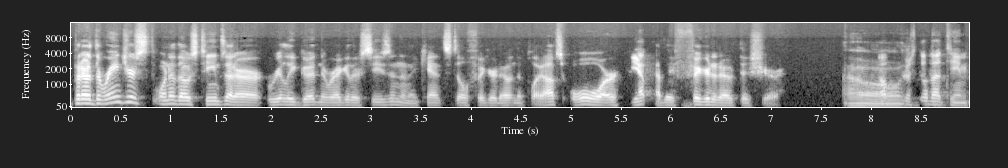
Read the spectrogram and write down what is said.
but are the Rangers one of those teams that are really good in the regular season and they can't still figure it out in the playoffs, or Yep. have they figured it out this year? Oh, Nope, they're still that team.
